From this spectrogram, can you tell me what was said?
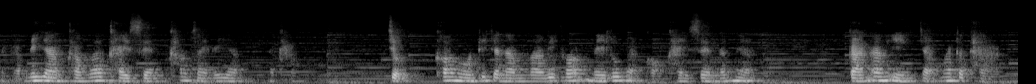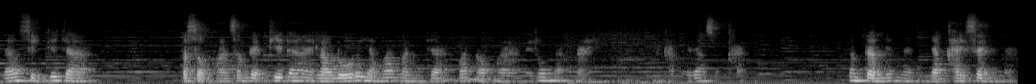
นะครับนิยามคำว่าไคเซนเข้าใจหรือยังนะครับ จุดข้อมูลที่จะนำมาวิเคราะห์ในรูปแบบของไคเซนนั้นเนี่ยการอ้างอิงจากมาตรฐานแล้วสิ่งที่จะประสบความสำเร็จที่ได้ เรารู้หรือยังว่ามันจะวัดออกมาในรูปแบบไหนนะครับในเรื่องสำคัญเพิ่มเติมนิดนึงอย่างไคเซนนะ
